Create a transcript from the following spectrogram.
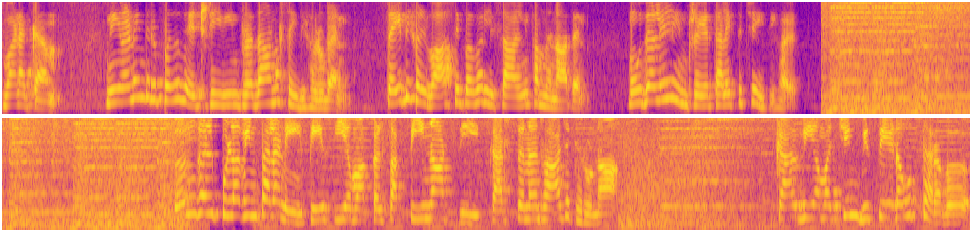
வணக்கம். நீங்கள் இணைந்திருப்பது வெற்றி டிவியின் பிரதான செய்திகளுடன். செய்திகள் வாசிப்பவர் லிசாலினி கமலநாதன். முதலில் இன்றைய தலைப்புச் செய்திகள். எங்கள் புலவின் பலனே தேசிய மக்கள் சக்தியின் ஆட்சி. கர்சனன் ராஜகருணா. கல்வி அமைச்சின் விசேட உத்தரவு.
